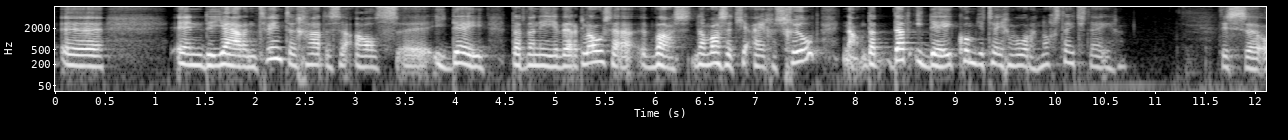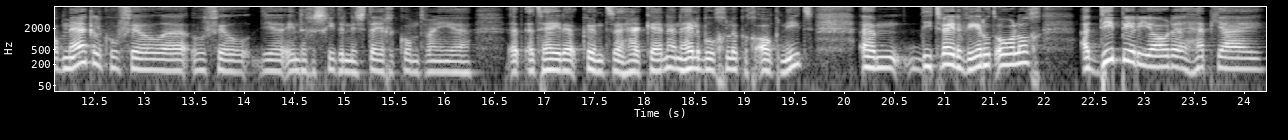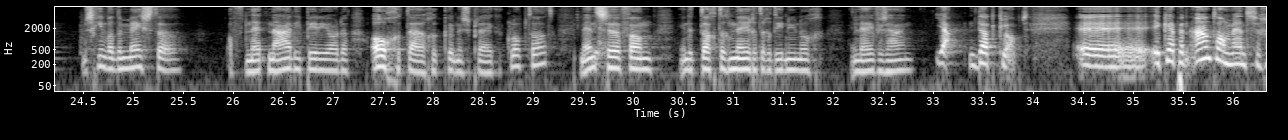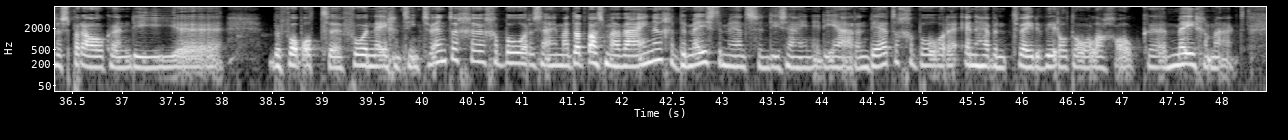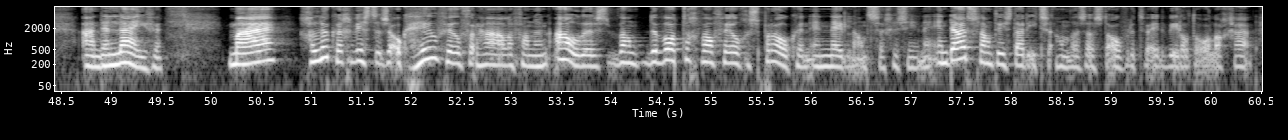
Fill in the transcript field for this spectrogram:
in de jaren twintig hadden ze als uh, idee dat wanneer je werkloos was, dan was het je eigen schuld. Nou, dat, dat idee kom je tegenwoordig nog steeds tegen. Het is uh, opmerkelijk hoeveel, hoeveel je in de geschiedenis tegenkomt waarin je het, het heden kunt herkennen. Een heleboel gelukkig ook niet. Um, die Tweede Wereldoorlog, uit die periode heb jij misschien wel de meeste of net na die periode, ooggetuigen kunnen spreken. Klopt dat? Mensen ja. van in de 80, 90 die nu nog in leven zijn? Ja, dat klopt. Uh, ik heb een aantal mensen gesproken die uh, bijvoorbeeld uh, voor 1920 uh, geboren zijn, maar dat was maar weinig. De meeste mensen die zijn in de jaren 30 geboren en hebben de Tweede Wereldoorlog ook meegemaakt aan den lijve. Maar gelukkig wisten ze ook heel veel verhalen van hun ouders, want er wordt toch wel veel gesproken in Nederlandse gezinnen. In Duitsland is dat iets anders als het over de Tweede Wereldoorlog gaat.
